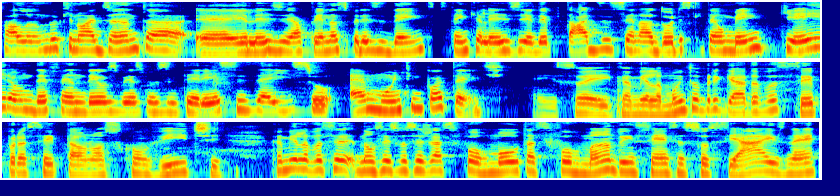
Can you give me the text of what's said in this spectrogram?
falando que não adianta é, eleger apenas presidentes, tem que eleger deputados e senadores que também queiram defender os mesmos interesses, é isso é muito importante. É isso aí, Camila. Muito obrigada a você por aceitar o nosso convite. Camila, você, não sei se você já se formou, está se formando em ciências sociais, né?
